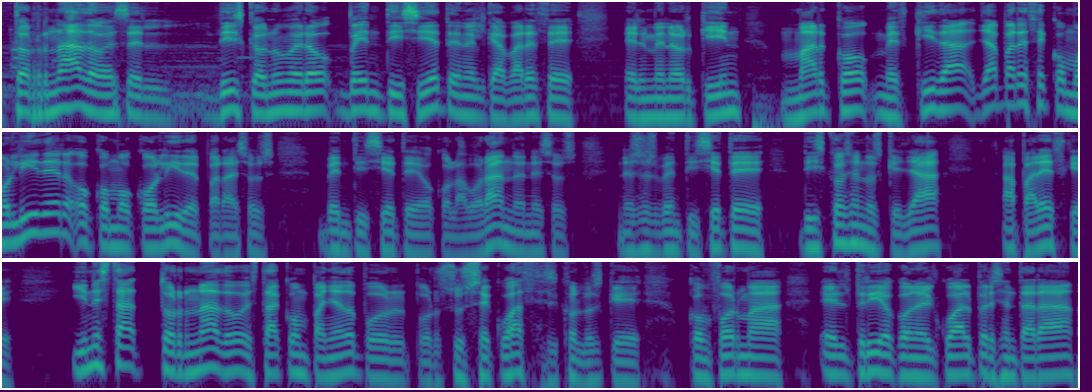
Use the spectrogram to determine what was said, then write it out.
Tornado es el disco número 27 en el que aparece el menorquín Marco Mezquida. Ya aparece como líder o como colíder para esos 27 o colaborando en esos, en esos 27 discos en los que ya aparece. Y en esta Tornado está acompañado por, por, sus secuaces con los que conforma el trío con el cual presentará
